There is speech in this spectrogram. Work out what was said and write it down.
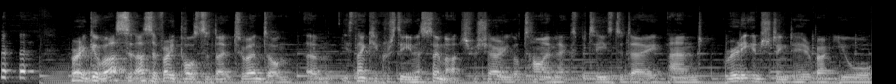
very good. Well, that's, that's a very positive note to end on. Um, thank you, Kristina, so much for sharing your time and expertise today, and really interesting to hear about your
